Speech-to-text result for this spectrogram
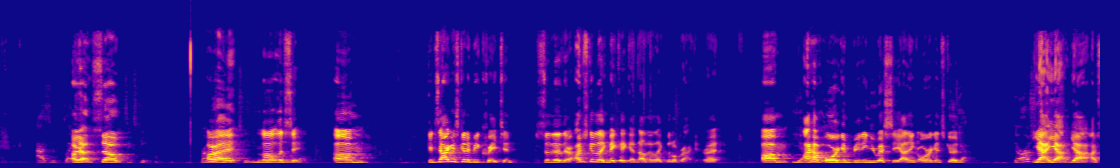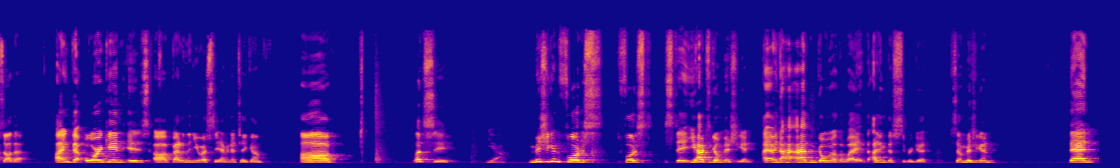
As of like Okay, so- Sweet Sixteen. From All right, 16, who do you well, let's see. all? Um, Gonzaga's gonna beat Creighton, so they're there. I'm just gonna like make like another like little bracket, right? Um, Yeah. I have Oregon beating USC. I think Oregon's good. Yeah. There are. some Yeah, yeah, yeah. I saw that. I think that Oregon is uh better than USC. I'm gonna take them. Uh, let's see. Yeah. Michigan, Florida, Florida State. You have to go Michigan. I I mean, I, I have them going all the way. I think they're super good. So Michigan. Then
